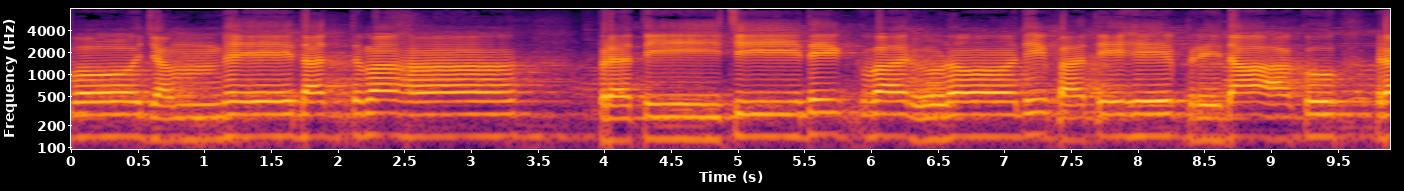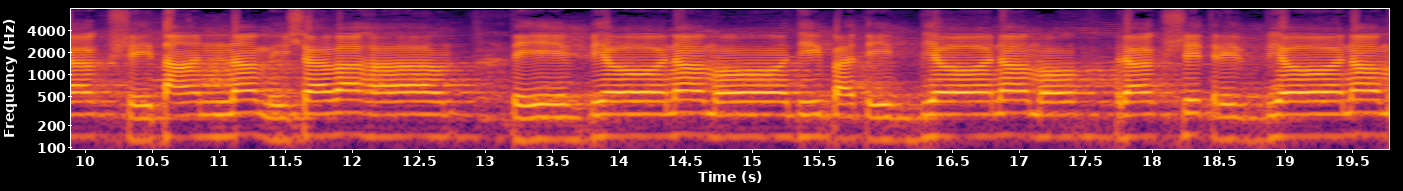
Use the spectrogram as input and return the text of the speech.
वोजम्भे दद्मः प्रतीचिदिग्वरुणोऽधिपतिः प्रिदाकु रक्षितान्नमिषवः। तेभ्यो नमोऽधिपतिभ्यो नमो रक्षितृभ्यो नम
